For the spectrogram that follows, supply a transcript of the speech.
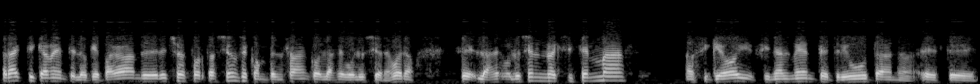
prácticamente lo que pagaban de derechos de exportación se compensaban con las devoluciones. Bueno, las devoluciones no existen más, así que hoy finalmente tributan este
